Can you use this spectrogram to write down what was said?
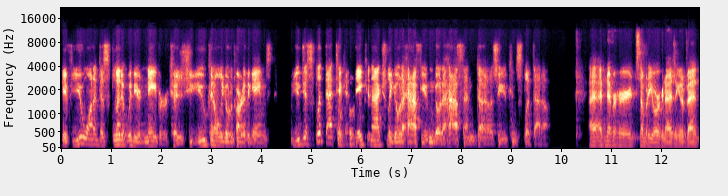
if you wanted to split it with your neighbor because you can only go to part of the games, you just split that ticket. They can actually go to half, you can go to half, and uh, so you can split that up. I, have never heard somebody organizing an event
